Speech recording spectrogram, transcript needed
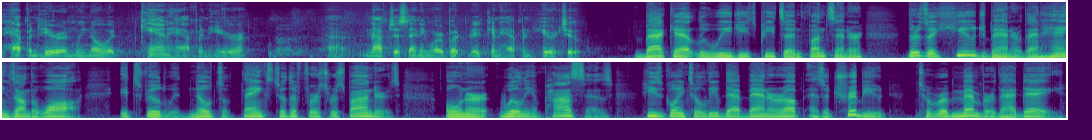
happened here, and we know it can happen here, uh, not just anywhere, but it can happen here too. Back at Luigi's Pizza and Fun Center, there's a huge banner that hangs on the wall. It's filled with notes of thanks to the first responders. Owner William Paz says he's going to leave that banner up as a tribute to remember that day.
